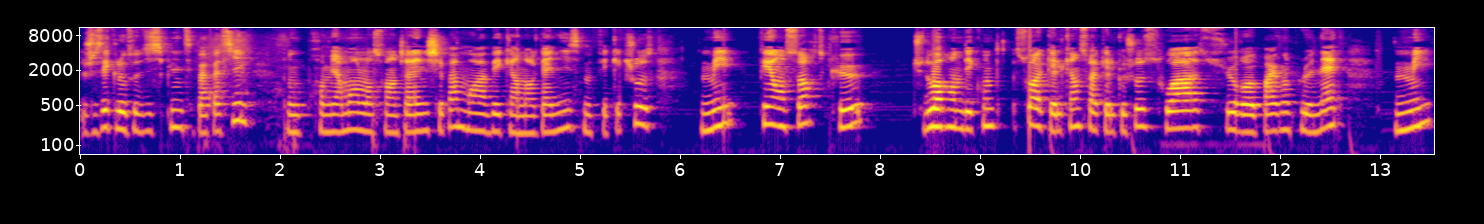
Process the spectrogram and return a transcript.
Je sais que l'autodiscipline, c'est pas facile. Donc, premièrement, lance-toi un challenge, je sais pas, moi, avec un organisme, fais quelque chose. Mais fais en sorte que tu dois rendre des comptes soit à quelqu'un, soit à quelque chose, soit sur, euh, par exemple, le net. Mais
